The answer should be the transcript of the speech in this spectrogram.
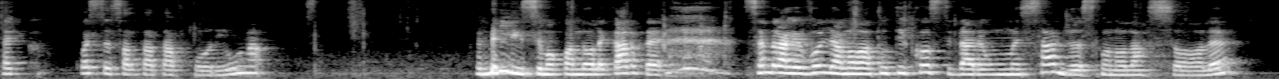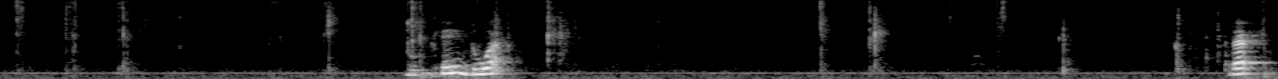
Ecco questa è saltata fuori. Una. È bellissimo quando le carte sembra che vogliano a tutti i costi dare un messaggio escono da sole. Ok 2 3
